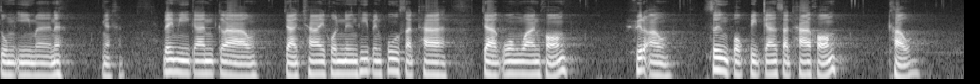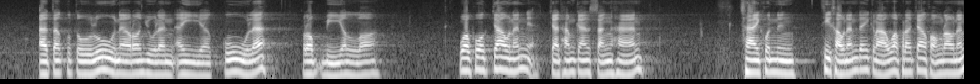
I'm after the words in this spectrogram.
ตุมอีมานะนะครับได้มีการกล่าว จากชายคนหนึ่งที่เป็นผู้ศรัทธาจากวงวานของฟิรเอา ซึ่งปกปิดการศรัทธาของเขาอัตกตูลูนารจุลันไอยยกูละรบบียัลลอฮ์ว่าพวกเจ้านั้นเนี่ย จะทำการสังหาร ชายคนหนึ่งที่เขานั้นได้กล่าวว่าพระเจ้าของเรานั้น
